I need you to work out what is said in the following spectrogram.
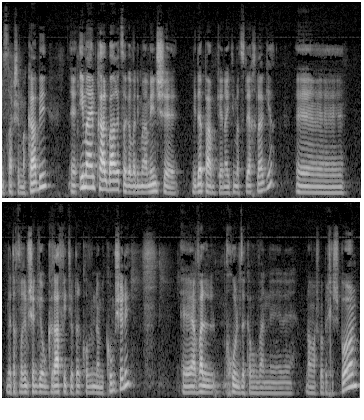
משחק של מכבי. אה, אם היה קהל בארץ, אגב, אני מאמין ש... מדי פעם כן הייתי מצליח להגיע. אה, בטח דברים שגיאוגרפית יותר קרובים למיקום שלי. אה, אבל חו"ל זה כמובן אה, לא ממש בא בחשבון.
